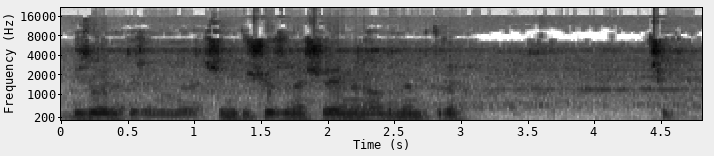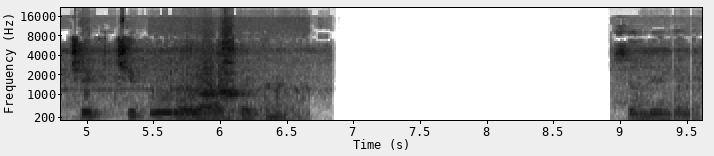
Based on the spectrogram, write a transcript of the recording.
Bizi oynatacağım onları. Şimdi düşüyorsun aşağıya hemen aldım ben bir turu. Çık çık çık uğra. Sen deyim bana.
